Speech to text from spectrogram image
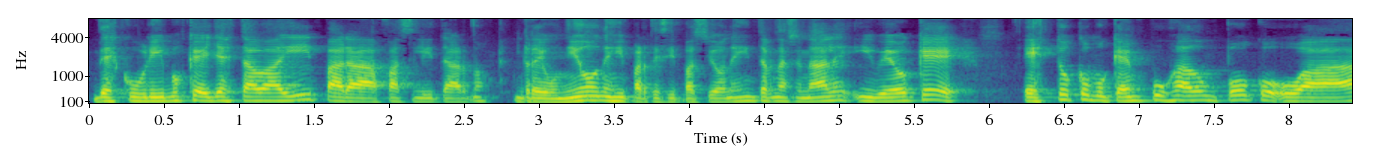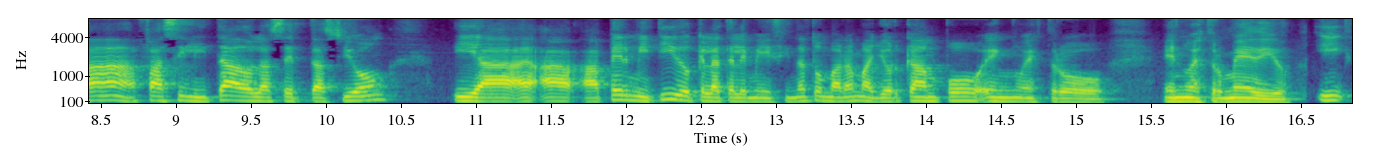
descubrimos que ella estaba ahí para facilitarnos reuniones y participaciones internacionales y veo que esto como que ha empujado un poco o ha facilitado la aceptación y ha, permitido que la telemedicina tomara mayor campo en nuestro, en nuestro medio. ¿Y,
